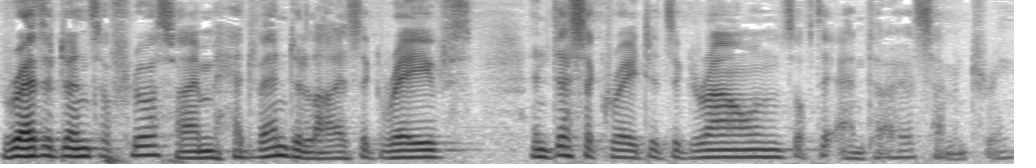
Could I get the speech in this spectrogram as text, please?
residents of Flörsheim had vandalized the graves and desecrated the grounds of the entire cemetery.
